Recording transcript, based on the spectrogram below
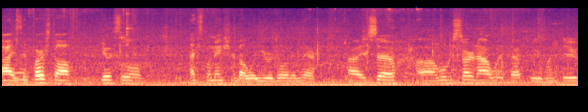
Alright, so first off, give us a little explanation about what you were doing in there. All right, so uh, what we started out with after we went through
